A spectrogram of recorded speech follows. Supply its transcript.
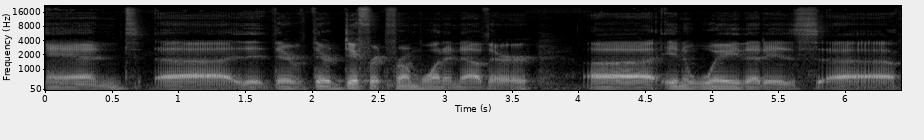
and uh, they're they're different from one another uh, in a way that is uh,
